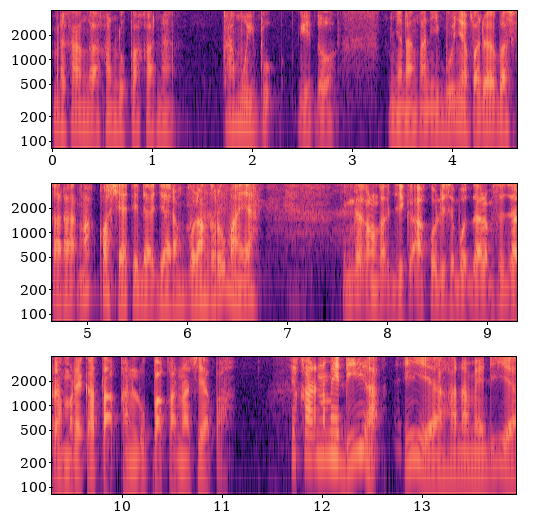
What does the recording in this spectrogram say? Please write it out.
mereka nggak akan lupa karena kamu ibu gitu. Menyenangkan ibunya padahal Baskara ngekos ya, tidak jarang pulang ke rumah ya. Enggak kalau enggak jika aku disebut dalam sejarah mereka takkan lupa karena siapa? Ya karena media. Iya, karena media.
